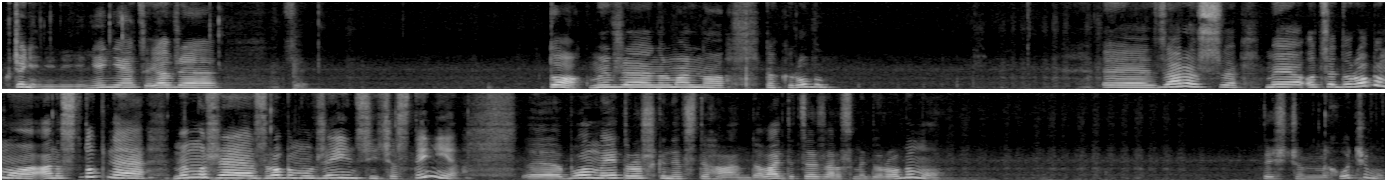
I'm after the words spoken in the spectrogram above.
Хоча ні, ні, ні, ні, ні, це я вже. Це. Так, ми вже нормально так робимо. Е, зараз е, ми оце доробимо, а наступне ми може зробимо вже іншій частині, е, бо ми трошки не встигаємо. Давайте це зараз ми доробимо. те, що ми хочемо.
